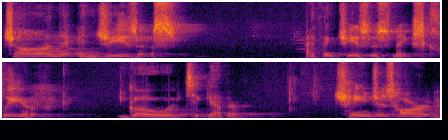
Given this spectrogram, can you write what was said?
John and Jesus, I think Jesus makes clear, go together. Change is hard,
